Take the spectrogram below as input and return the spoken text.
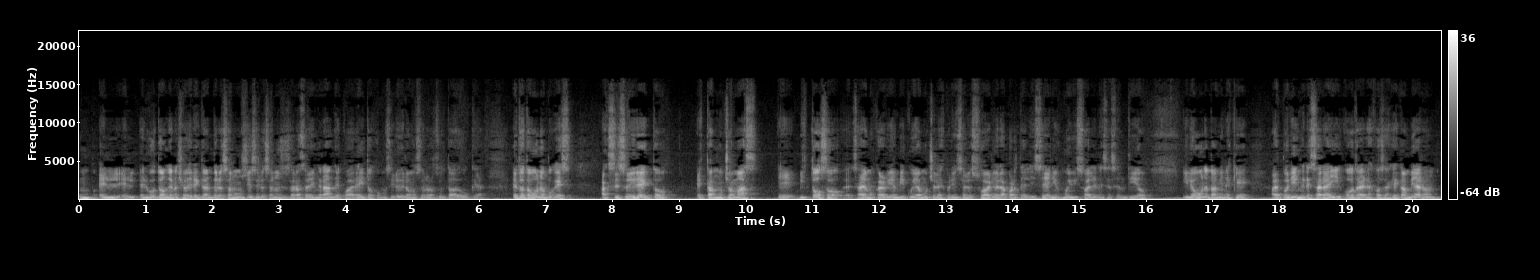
un- el, botón que nos lleva directamente a los anuncios y los anuncios ahora se ven grandes, cuadraditos, como si lo viéramos en los resultados de búsqueda. Esto está bueno porque es acceso directo, está mucho más eh, vistoso, eh, sabemos que Airbnb cuida mucho la experiencia del usuario, la parte del diseño es muy visual en ese sentido, y lo bueno también es que al poder ingresar ahí, otra de las cosas que cambiaron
